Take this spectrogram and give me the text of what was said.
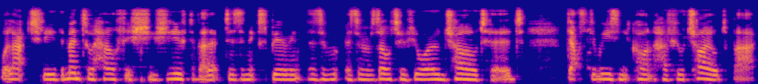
well, actually, the mental health issues you've developed as an experience as a, as a result of your own childhood, that's the reason you can't have your child back.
